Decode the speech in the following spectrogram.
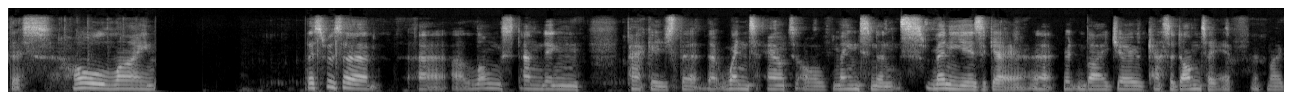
this whole line. This was a, a, a long-standing package that, that went out of maintenance many years ago, uh, written by Joe Casadonte, if, if my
